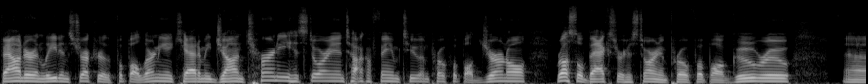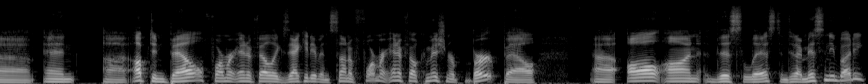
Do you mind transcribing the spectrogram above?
founder and lead instructor of the Football Learning Academy, John Turney, historian, Talk of Fame 2 and Pro Football Journal, Russell Baxter, historian and Pro Football Guru, and uh, Upton Bell, former NFL executive and son of former NFL Commissioner Burt Bell, uh, all on this list. And did I miss anybody?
